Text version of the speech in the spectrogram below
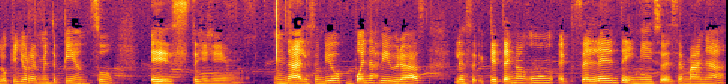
lo que yo realmente pienso. Este, nada, les envío buenas vibras, les, que tengan un excelente inicio de semana,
